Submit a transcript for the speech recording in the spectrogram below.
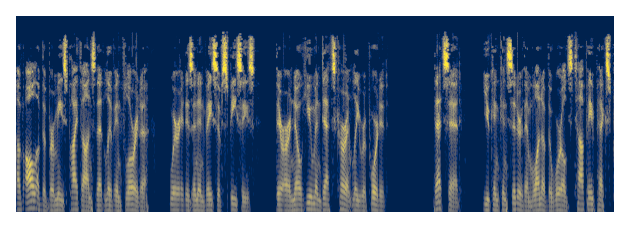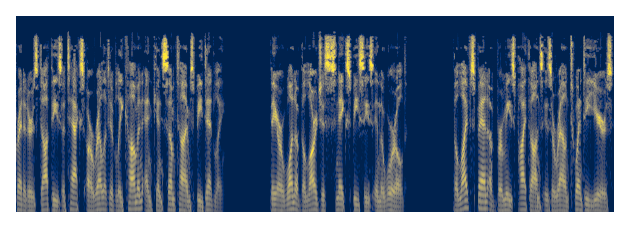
Of all of the Burmese pythons that live in Florida, where it is an invasive species, there are no human deaths currently reported. That said, you can consider them one of the world's top apex predators. These attacks are relatively common and can sometimes be deadly. They are one of the largest snake species in the world. The lifespan of Burmese pythons is around 20 years,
